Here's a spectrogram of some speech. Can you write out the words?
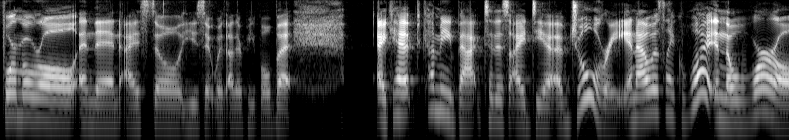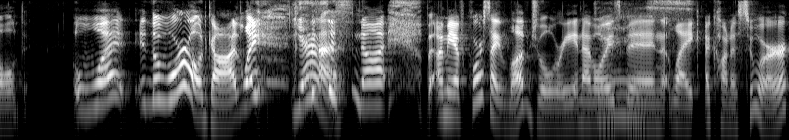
formal role, and then I still use it with other people, but. I kept coming back to this idea of jewelry, and I was like, "What in the world? What in the world, God? Like, Yeah. this is not." But I mean, of course, I love jewelry, and I've always been like a connoisseur.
